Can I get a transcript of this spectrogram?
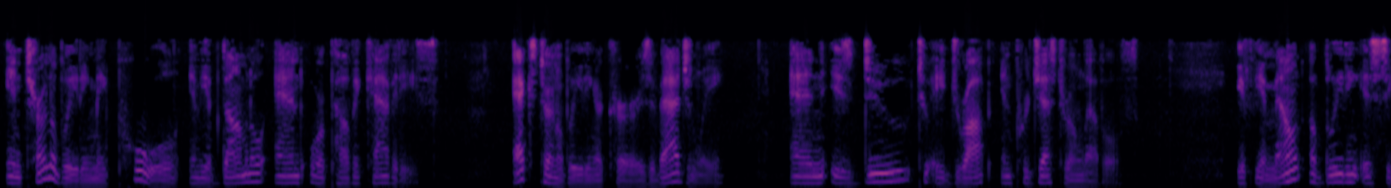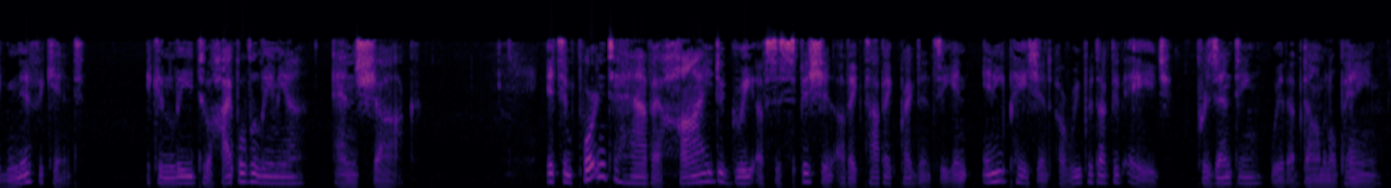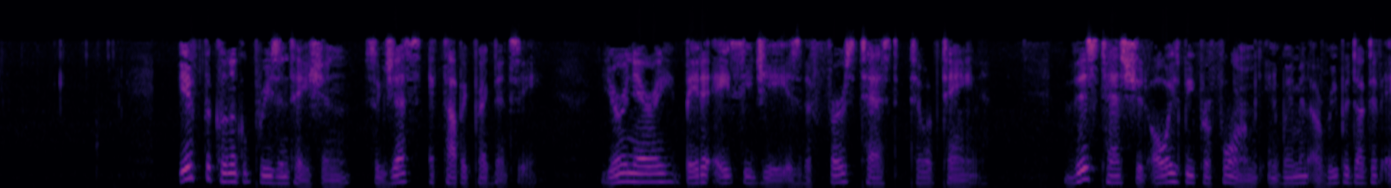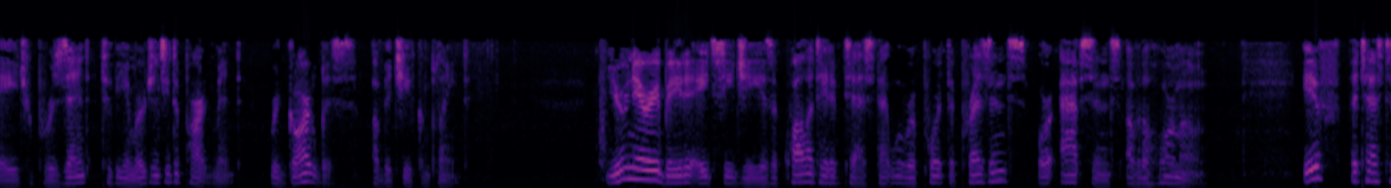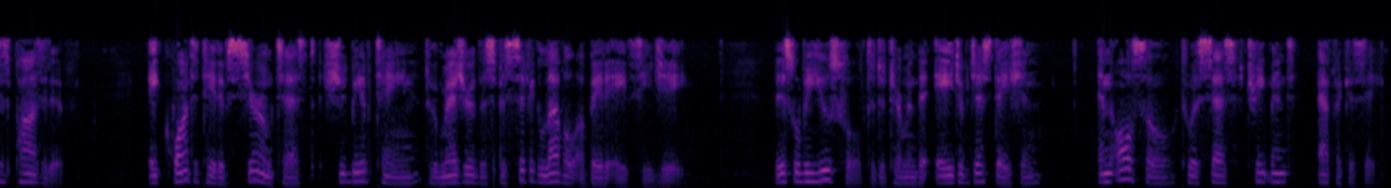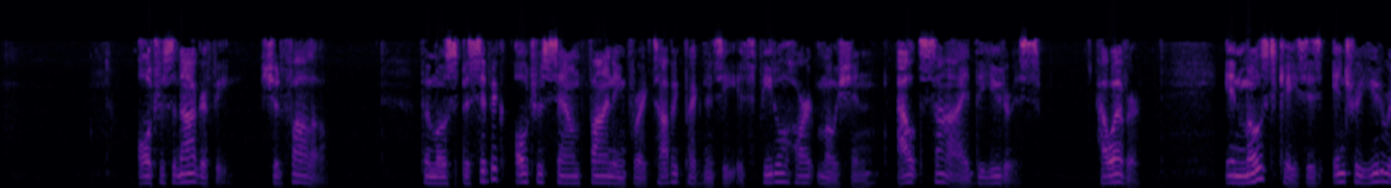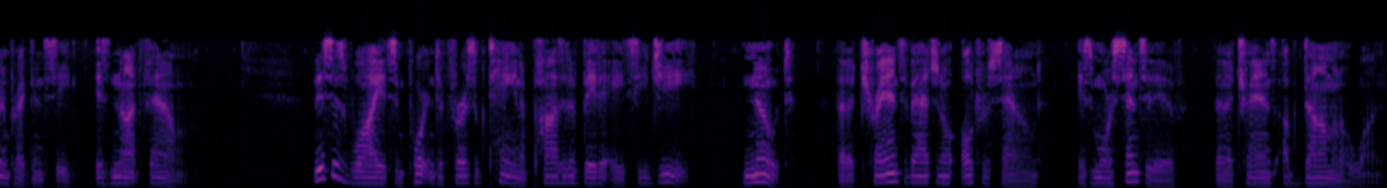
Internal bleeding may pool in the abdominal and or pelvic cavities. External bleeding occurs vaginally and is due to a drop in progesterone levels. If the amount of bleeding is significant, it can lead to hypovolemia and shock. It's important to have a high degree of suspicion of ectopic pregnancy in any patient of reproductive age presenting with abdominal pain. If the clinical presentation suggests ectopic pregnancy, urinary beta-HCG is the first test to obtain. This test should always be performed in women of reproductive age who present to the emergency department regardless of the chief complaint. Urinary beta-HCG is a qualitative test that will report the presence or absence of the hormone. If the test is positive, a quantitative serum test should be obtained to measure the specific level of beta-HCG. This will be useful to determine the age of gestation and also to assess treatment efficacy. Ultrasonography should follow. The most specific ultrasound finding for ectopic pregnancy is fetal heart motion outside the uterus. However, in most cases, intrauterine pregnancy is not found. This is why it's important to first obtain a positive beta-HCG. Note that a transvaginal ultrasound is more sensitive than a transabdominal one.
